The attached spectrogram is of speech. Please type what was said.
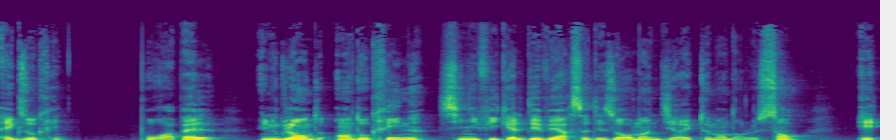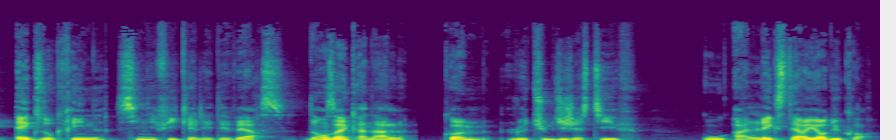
exocrines. Pour rappel, une glande endocrine signifie qu'elle déverse des hormones directement dans le sang, et exocrine signifie qu'elle les déverse dans un canal, comme le tube digestif, ou à l'extérieur du corps.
